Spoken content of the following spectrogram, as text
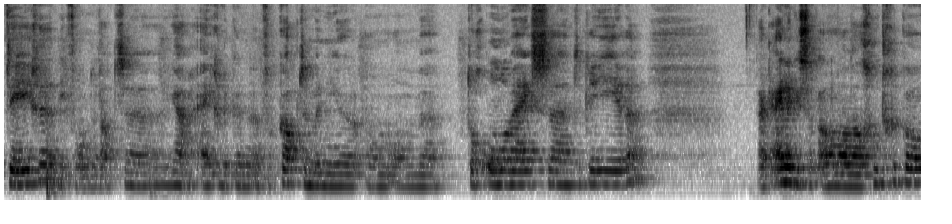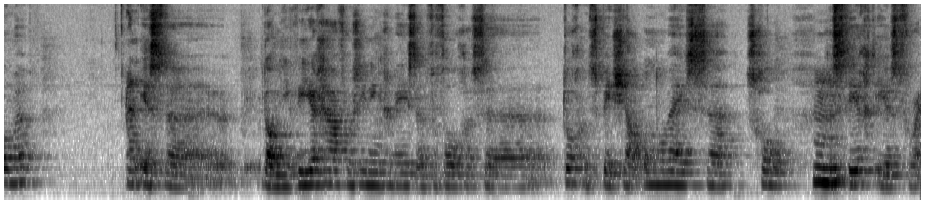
tegen. Die vonden dat eh, ja, eigenlijk een, een verkapte manier om, om eh, toch onderwijs te creëren. Uiteindelijk is dat allemaal wel goed gekomen. En is er dan die weergavoorziening geweest en vervolgens toch een speciaal onderwijsschool Mhm. gesticht. Eerst voor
